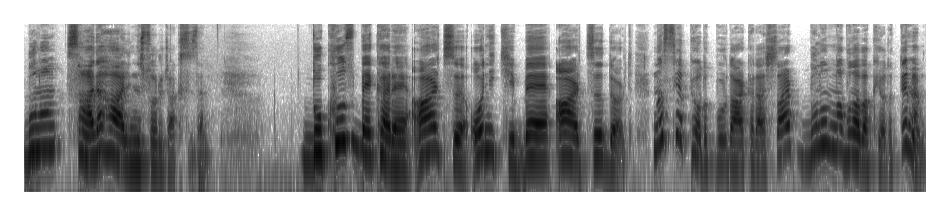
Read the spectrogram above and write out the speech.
Bunun sade halini soracak size. 9b kare artı 12b artı 4. Nasıl yapıyorduk burada arkadaşlar? Bununla buna bakıyorduk değil mi?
